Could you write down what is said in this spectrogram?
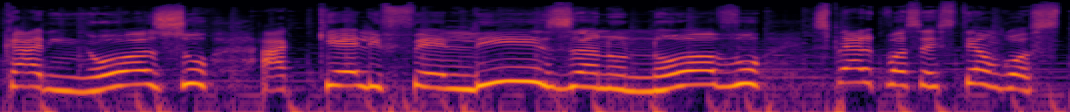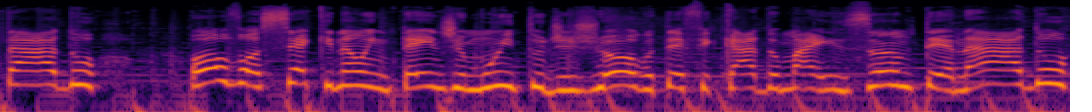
carinhoso, aquele feliz ano novo. Espero que vocês tenham gostado. Ou você que não entende muito de jogo ter ficado mais antenado.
